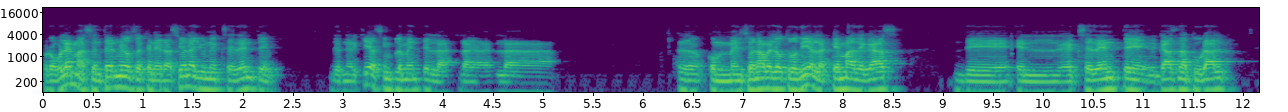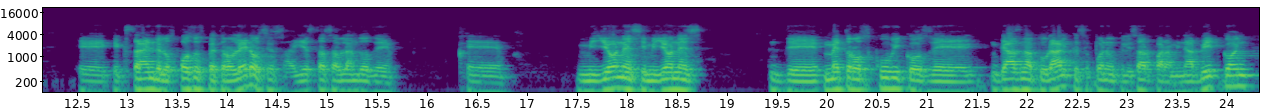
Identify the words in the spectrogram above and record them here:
problemas. En términos de generación hay un excedente de energía, simplemente la, como mencionaba el otro día, la quema de gas del excedente, el gas natural eh, que extraen de los pozos petroleros, ahí estás hablando de eh, millones y millones de metros cúbicos de gas natural que se pueden utilizar para minar Bitcoin.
